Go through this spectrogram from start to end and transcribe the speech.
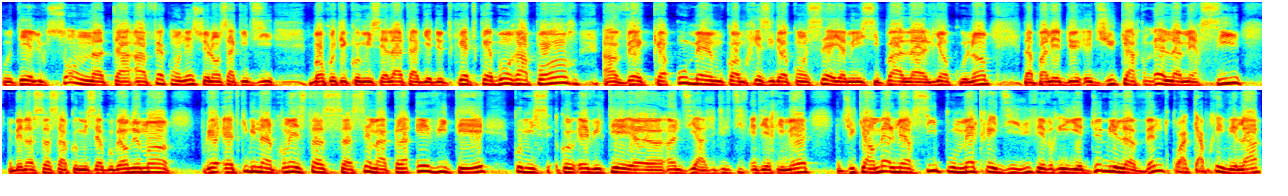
côté Luxon t'a fait qu'on est selon ça qui dit, bon côté commissaire là, t'as de très très bons rapports avec ou même comme président conseil municipal Lyon Coulant, l'a parlé de du Carmel, merci, mais dans ça, ça commissaire gouvernement, être tribunal première instance Saint-Maclin invité, commissaire, invité euh, un exécutif intérimaire du Carmel, merci pour mercredi 8 février 2023 qu'a privé là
